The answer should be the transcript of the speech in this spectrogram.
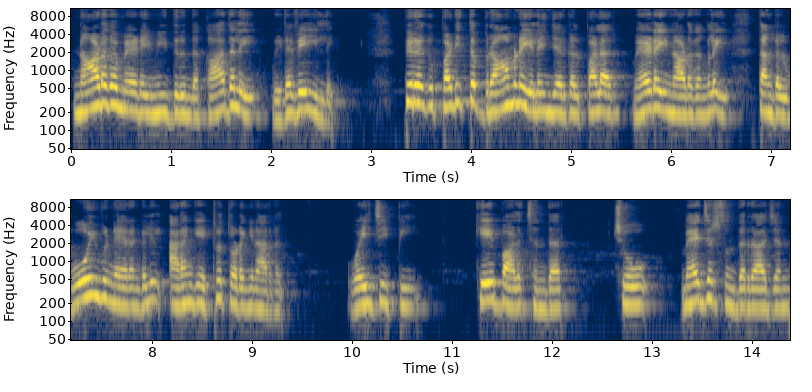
நாடக மேடை மீதிருந்த காதலை விடவே இல்லை. பிறகு படித்த பிராமண இளைஞர்கள் பலர் மேடை நாடகங்களை தங்கள் ஓய்வு நேரங்களில் அரங்கேற்றத் தொடங்கினார்கள். YGP K Balachander Cho major Sundarrajan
